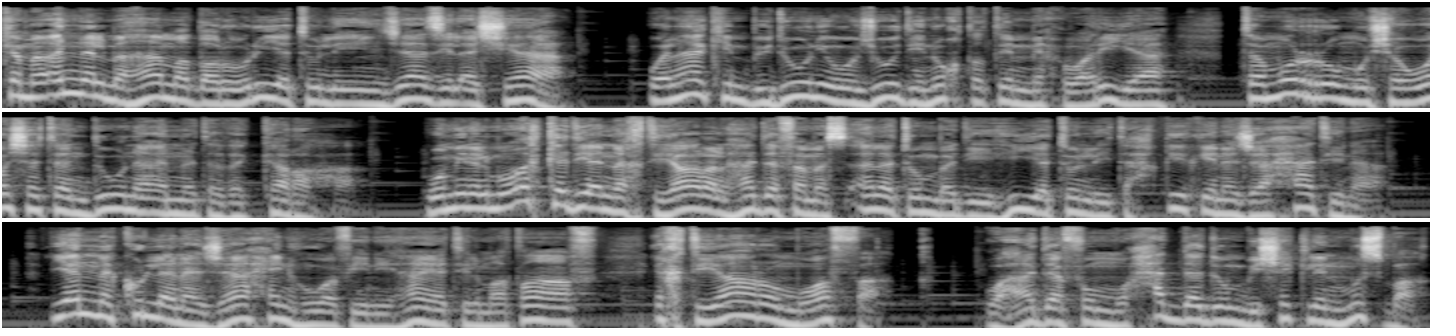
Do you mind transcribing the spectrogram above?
كما أن المهام ضرورية لإنجاز الأشياء ولكن بدون وجود نقطة محورية تمر مشوشة دون أن نتذكرها. ومن المؤكد أن اختيار الهدف مسألة بديهية لتحقيق نجاحاتنا لأن كل نجاح هو في نهاية المطاف اختيار موفق وهدف محدد بشكل مسبق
